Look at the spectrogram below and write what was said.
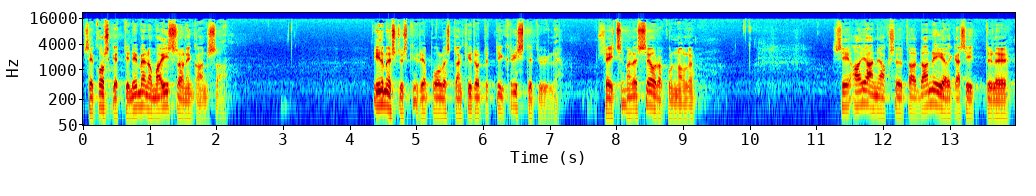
se kosketti nimenomaan Israelin kansaa. Ilmestyskirja puolestaan kirjoitettiin kristityille, seitsemälle seurakunnalle. Se ajanjakso, jota Daniel käsittelee,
